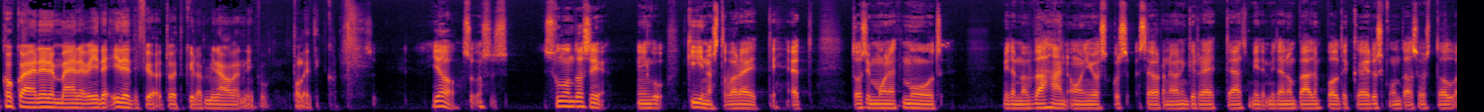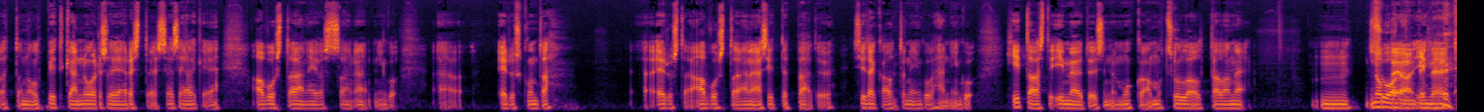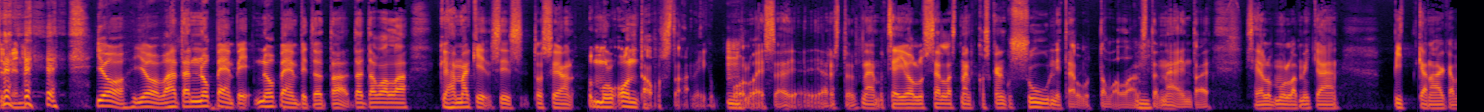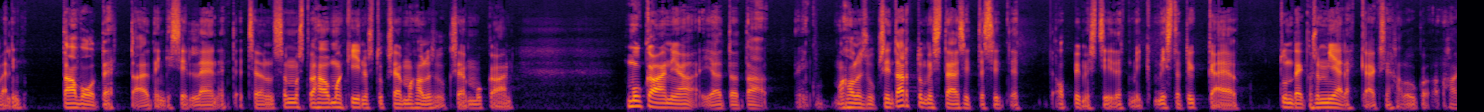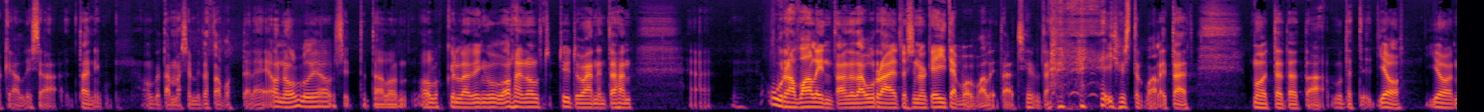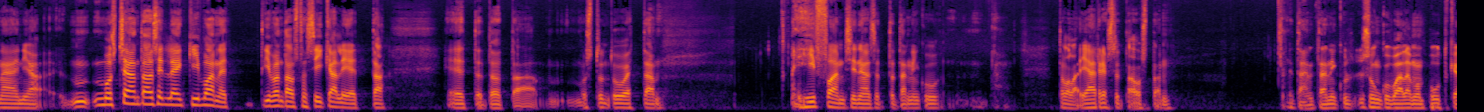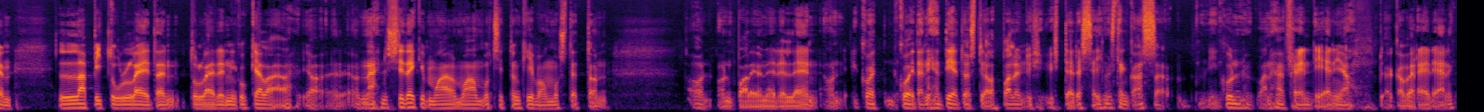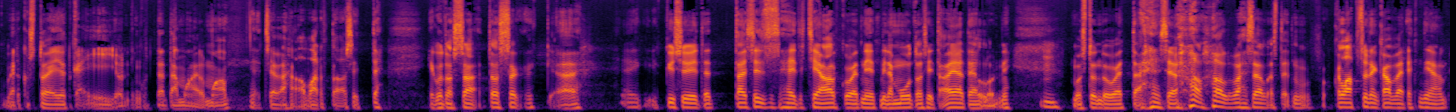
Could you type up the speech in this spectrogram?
koko ajan enemmän ja enemmän identifioitu, että kyllä minä olen niin kuin poliitikko. Joo, su, su, sulla on tosi niin kuin, kiinnostava reitti, että tosi monet muut, mitä mä vähän on joskus seurannut joidenkin reittejä, että miten, miten on päätön politiikka ja eduskunta ollut, että on ollut pitkään nuorisojärjestöissä ja selkeä avustajana jossain niin kuin, eduskunta edustajan avustajana ja sitten päätyy sitä kautta niin kuin vähän niin kuin hitaasti imeytyy sinne mukaan, mutta sulla on ollut tällainen mm, nopea imeytyminen. joo, joo, vähän tämän nopeampi, nopeampi tota, tai tavallaan, kyllähän mäkin siis tosiaan, mulla on taustaa niin kuin mm. puolueissa ja järjestelmissä näin, mutta se ei ollut sellaista, mä en koskaan niin suunnitellut tavallaan mm. sitä näin, tai se ei ollut mulla mikään pitkän aikavälin tavoite tai jotenkin silleen, että, että se on ollut semmoista vähän oman kiinnostuksen ja mahdollisuuksien mukaan – mukaan ja, ja tota, niin kuin mahdollisuuksiin tarttumista ja sitten, sitten oppimista siitä, että mistä tykkää ja tunteeko se mielekkääksi ja haluuko hakea lisää, tai niin kuin, onko tämä se, mitä tavoittelee. On ollut ja sitten täällä on ollut kyllä, niin kuin, olen ollut tyytyväinen tähän äh, uravalintaan. Tätä uraa ei tosin oikein itse voi valita, että siltä ihmistä valita. Että, mutta, tota, mutta että, joo, joo, näin. Ja musta se antaa silleen kivan, että, kivan taustan sikäli, että, että tota, musta tuntuu, että – hiffaan sinänsä tätä niin kuin, tavallaan järjestötaustan tämän, tämän niin sun kuvaileman putken läpi tulleiden, tulleiden niin kuin kelaa ja on nähnyt sitäkin maailmaa, mutta sitten on kiva musta, että on, on, on paljon edelleen, on, koitan ihan tietoisesti olla paljon yhteydessä ihmisten kanssa niin kuin vanhojen friendien ja työkavereiden ja niin verkostojen, jotka ei ole niin kuin tätä maailmaa, että se vähän avartaa sitten. Ja kun tuossa äh, kysyit, että, tai siis heitit siihen alkuun, että, niin, että mitä muut on siitä ajatellut, niin mm. musta tuntuu, että se on ollut vähän sellaista, että mun lapsuuden kaverit, niin on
